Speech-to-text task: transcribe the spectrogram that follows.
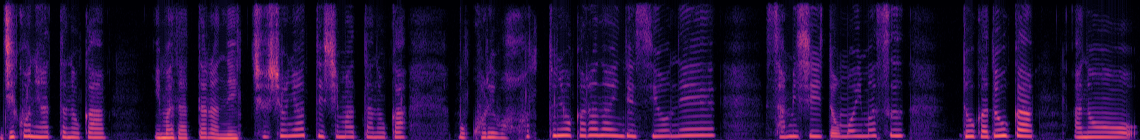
事故にあったのか、今だったら熱中症に遭ってしまったのか、もうこれは本当にわからないんですよね。寂しいと思います。どうかどうかあの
